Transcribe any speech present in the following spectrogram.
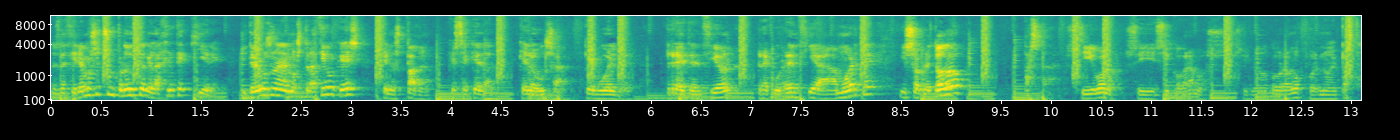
Es decir, hemos hecho un producto que la gente quiere. Y tenemos una demostración que es que nos pagan, que se quedan, que lo usan, que vuelven. Retención, recurrencia a muerte y sobre todo, pasta. Si, bueno, si, si cobramos. Si no cobramos, pues no hay pasta.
